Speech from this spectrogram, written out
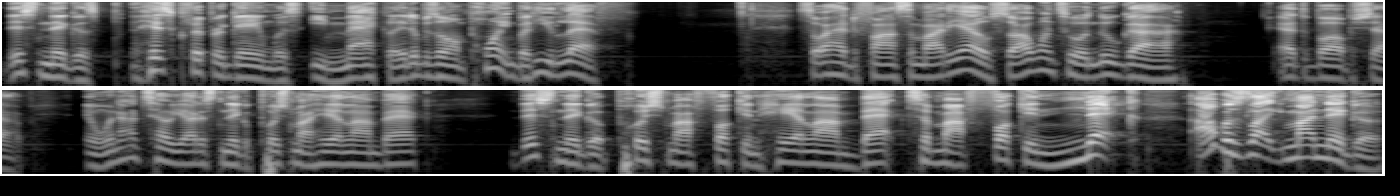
This nigga's his clipper game was immaculate. It was on point, but he left. So I had to find somebody else. So I went to a new guy at the barbershop. And when I tell y'all this nigga pushed my hairline back, this nigga pushed my fucking hairline back to my fucking neck. I was like, my nigga,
